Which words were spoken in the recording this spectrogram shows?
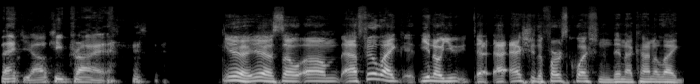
Thank you. I'll keep trying. Yeah, yeah. So um I feel like you know you actually the first question then I kind of like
